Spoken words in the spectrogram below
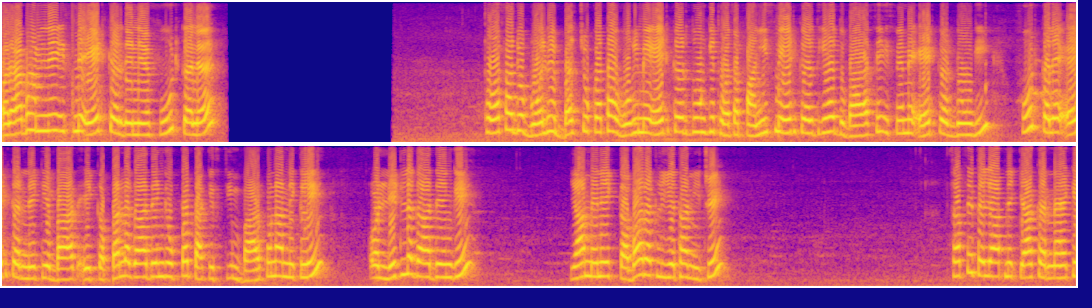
और अब हमने इसमें ऐड कर देने हैं फ़ूड कलर थोड़ा सा जो बॉल में बच चुका था, वो भी मैं ऐड कर दूँगी। थोड़ा सा पानी इसमें ऐड कर दिया है, दोबारा से इसमें मैं ऐड कर दूँगी। फ़ूड कलर ऐड करने के बाद एक कपड़ा लगा देंगे ऊपर ताकि स्टीम बाहर को ना निकले और लिड लगा देंगे। यहाँ मैंने एक तवा रख लिया था नीचे। सबसे पहले आपने क्या करना है कि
